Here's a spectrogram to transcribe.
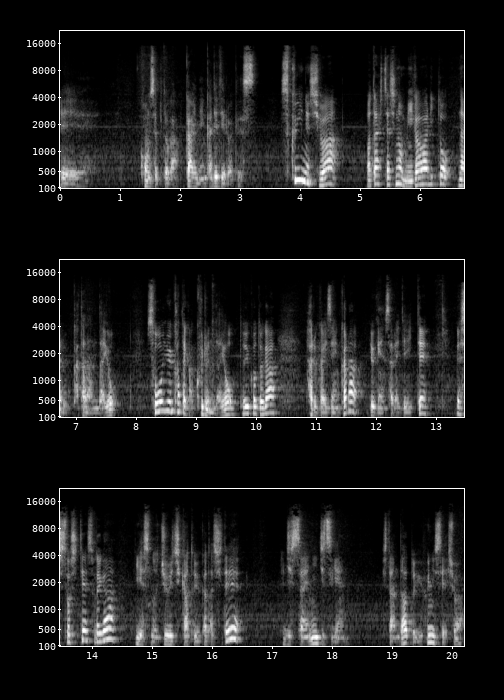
えー、コンセプトが概念が出ているわけです。救い主は私たちの身代わりとなる方なんだよ。そういう方が来るんだよ。ということがはるか以前から予言されていてそしてそれがイエスの十字架という形で実際に実現したんだというふうに聖書は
